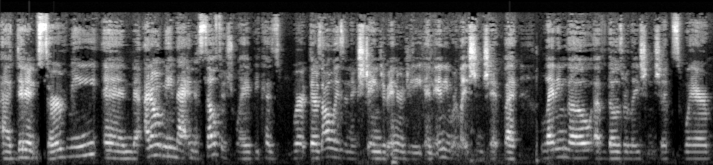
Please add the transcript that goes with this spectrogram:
uh, didn't serve me. And I don't mean that in a selfish way because there's always an exchange of energy in any relationship, but letting go of those relationships where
